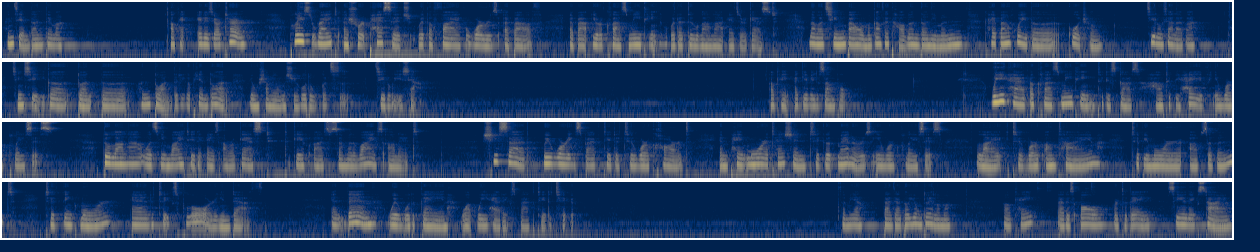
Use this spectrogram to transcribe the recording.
很简单，对吗？OK，it、okay, it is your turn. Please write a short passage with the five words above about your class meeting with a Dulala as your guest. 那么，请把我们刚才讨论的你们开班会的过程记录下来吧。请写一个短的、很短的这个片段，用上面我们学过的五个词记录一下。Okay, I give example. We had a class meeting to discuss how to behave in workplaces. Dulala was invited as our guest to give us some advice on it. She said we were expected to work hard and pay more attention to good manners in workplaces, like to work on time, to be more observant, to think more, and to explore in depth and then we would gain what we had expected to. 怎么样？大家都用对了吗？Okay, that is all for today. See you next time.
